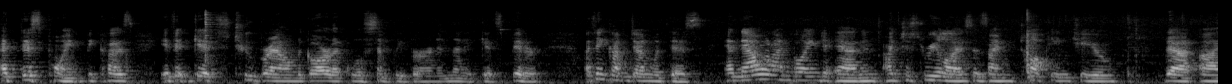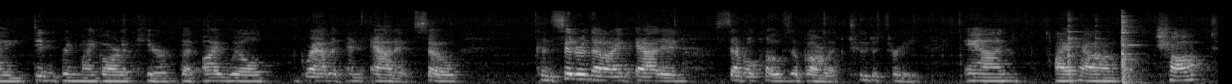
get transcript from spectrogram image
at this point because if it gets too brown, the garlic will simply burn and then it gets bitter. I think I'm done with this. And now what I'm going to add, and I just realized as I'm talking to you that I didn't bring my garlic here, but I will grab it and add it. So consider that I've added several cloves of garlic, two to three. And I have chopped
